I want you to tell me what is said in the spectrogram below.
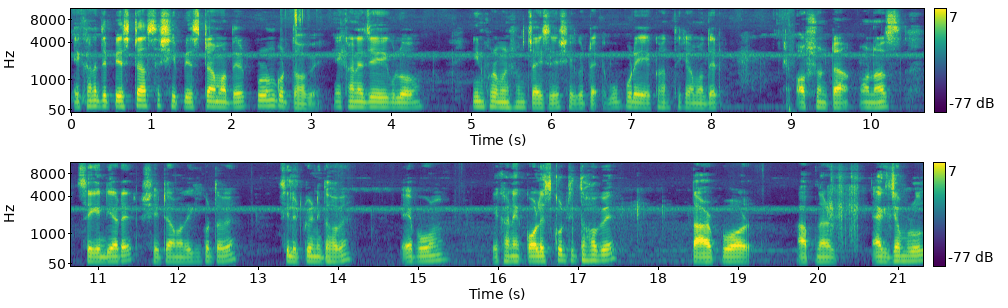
এখানে যে পেজটা আছে সেই পেজটা আমাদের পূরণ করতে হবে। এখানে যে এগুলো ইনফরমেশন চাইছে সেগুলোটা উপরে এখান থেকে আমাদের অপশনটা অনার্স সেকেন্ড ইয়ারের সেটা আমাদের কী করতে হবে? সিলেক্ট করে নিতে হবে এবং এখানে কলেজ কোড দিতে হবে, তারপর আপনার এক্সাম রুল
